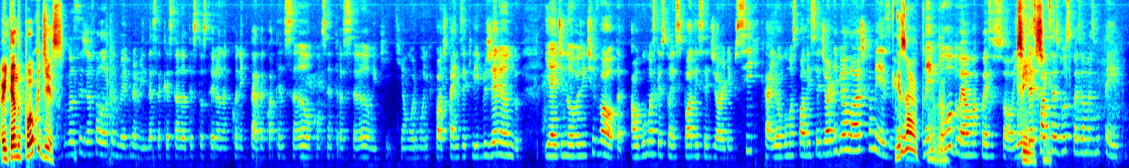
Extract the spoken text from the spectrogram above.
Eu entendo pouco disso. Você já falou também para mim dessa questão da testosterona conectada com atenção, concentração, e que, que é um hormônio que pode estar em desequilíbrio gerando. E aí, de novo, a gente volta. Algumas questões podem ser de ordem psíquica e algumas podem ser de ordem biológica mesmo. Exato. Nem exato. tudo é uma coisa só. E sim, às vezes sim. pode ser as duas coisas ao mesmo tempo.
